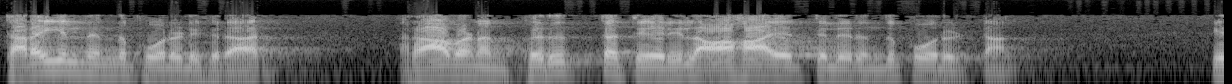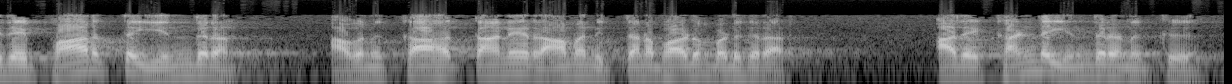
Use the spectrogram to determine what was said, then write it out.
தரையில் நின்று போரிடுகிறார். ராவணன் பெருத்த தேரில் ஆகாயத்திலிருந்து போரிட்டான். இதை பார்த்த இந்திரன் அவனுக்காகத்தானே ராமன் இத்தனை பாடும் படுகிறார். அதை கண்ட இந்திரனுக்கு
